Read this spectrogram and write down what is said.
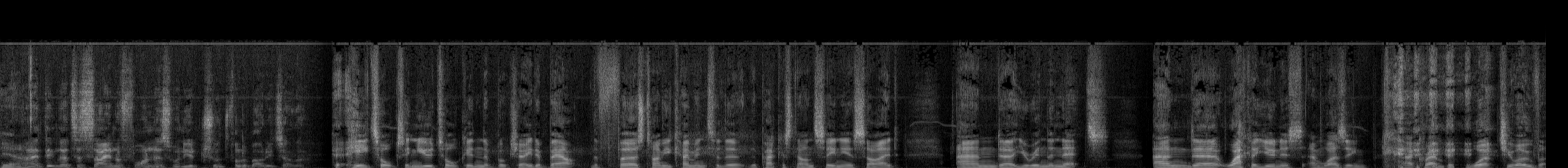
Yeah. and I think that's a sign of fondness when you're truthful about each other. He talks and you talk in the book, Shade, about the first time you came into the, the Pakistan senior side and uh, you're in the nets. And uh, Waqar Younis and Wasim Akram worked you over.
